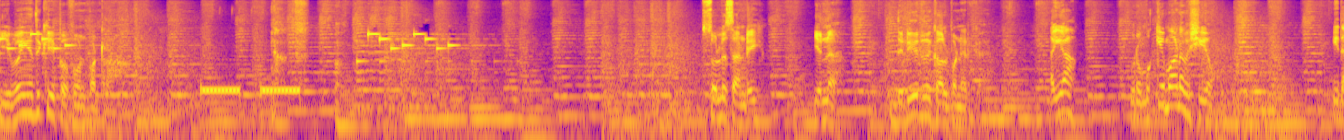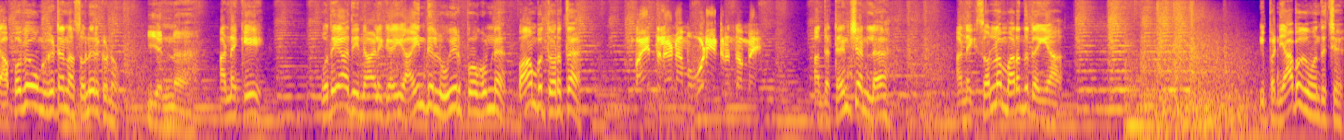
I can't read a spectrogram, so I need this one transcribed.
இவன் எதுக்கு இப்ப ஃபோன் பண்றான்? சொல்லு சாண்டி. என்ன? திடீர்னு கால் பண்ணிருக்க. ஐயா ஒரு முக்கியமான விஷயம். இது அப்பவே உங்ககிட்ட நான் சொல்லிருக்கணும். என்ன? அன்னைக்கு உதயாதி நாளிகை ஐந்தில் உயிர் போகும்னு பாம்பு துரத்த பயத்துல நாம ஓடிட்டு இருந்தோமே. அந்த டென்ஷன்ல அன்னைக்கு சொல்ல மறந்துட்டேன் ஐயா. இப்ப ஞாபகம் வந்துச்சு.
